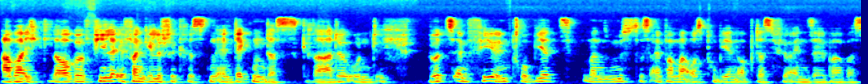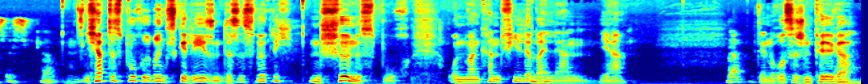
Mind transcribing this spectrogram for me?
Aber ich glaube, viele evangelische Christen entdecken das gerade und ich würde es empfehlen, probiert, man müsste es einfach mal ausprobieren, ob das für einen selber was ist. Ja. Ich habe das Buch übrigens gelesen. Das ist wirklich ein schönes Buch und man kann viel dabei mhm. lernen, ja. ja. Den russischen Pilger.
